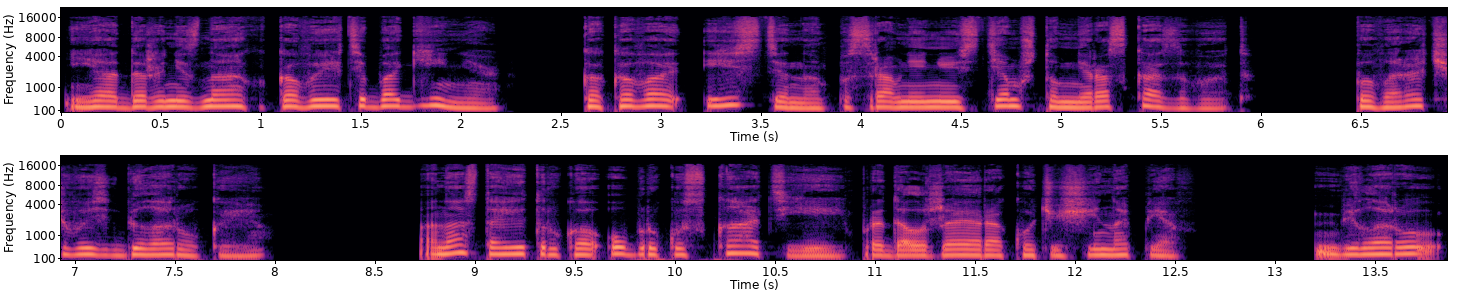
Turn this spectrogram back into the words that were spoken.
Я даже не знаю, каковы эти богини, какова истина по сравнению с тем, что мне рассказывают. Поворачиваюсь к Белорукой. Она стоит рука об руку с Катьей, продолжая ракочущий напев. «Белору...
